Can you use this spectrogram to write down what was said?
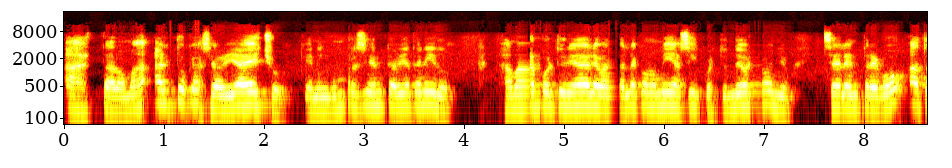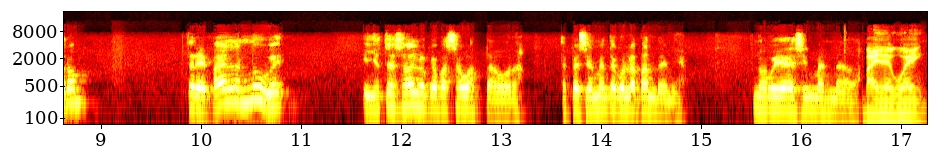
hasta lo más alto que se había hecho, que ningún presidente había tenido, jamás la oportunidad de levantar la economía así, cuestión de ocho años, se le entregó a Trump trepar en las nubes y ustedes saben lo que ha pasado hasta ahora, especialmente con la pandemia. No voy a decir más nada. By the way,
